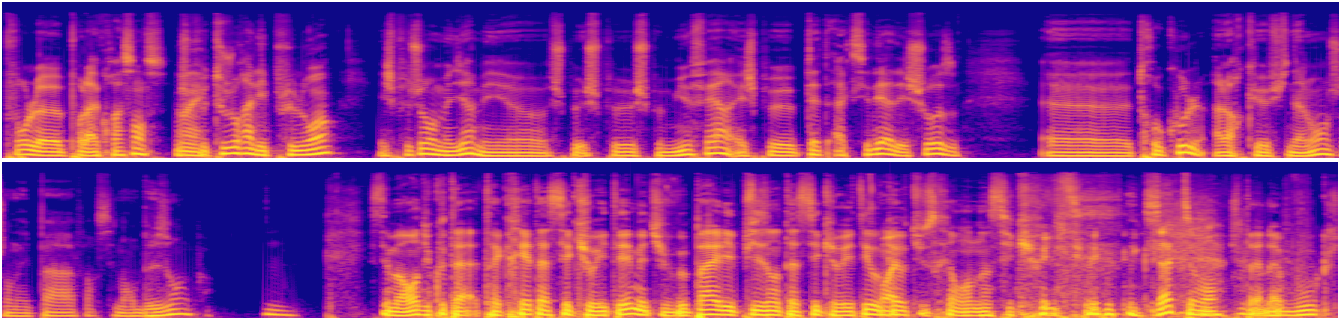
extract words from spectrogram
pour, le, pour la croissance. Je peux toujours aller plus loin et je peux toujours me dire, mais euh, je, peux, je, peux, je peux mieux faire et je peux peut-être accéder à des choses euh, trop cool, alors que finalement, j'en ai pas forcément besoin, quoi. C'est marrant, du coup, t'as as créé ta sécurité, mais tu veux pas aller plus dans ta sécurité au Ouais. cas où tu serais en insécurité. Exactement. T'as la boucle.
